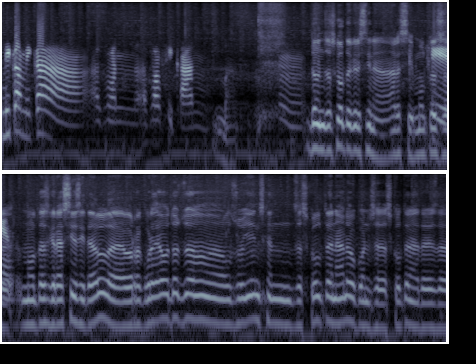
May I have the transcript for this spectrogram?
mica en mica es van, es van ficant. Va. Mm. Doncs escolta, Cristina, ara sí, moltes, Sí. moltes gràcies i tal. Eh, us recordeu a tots els oients que ens escolten ara o quan ens escolten a través de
